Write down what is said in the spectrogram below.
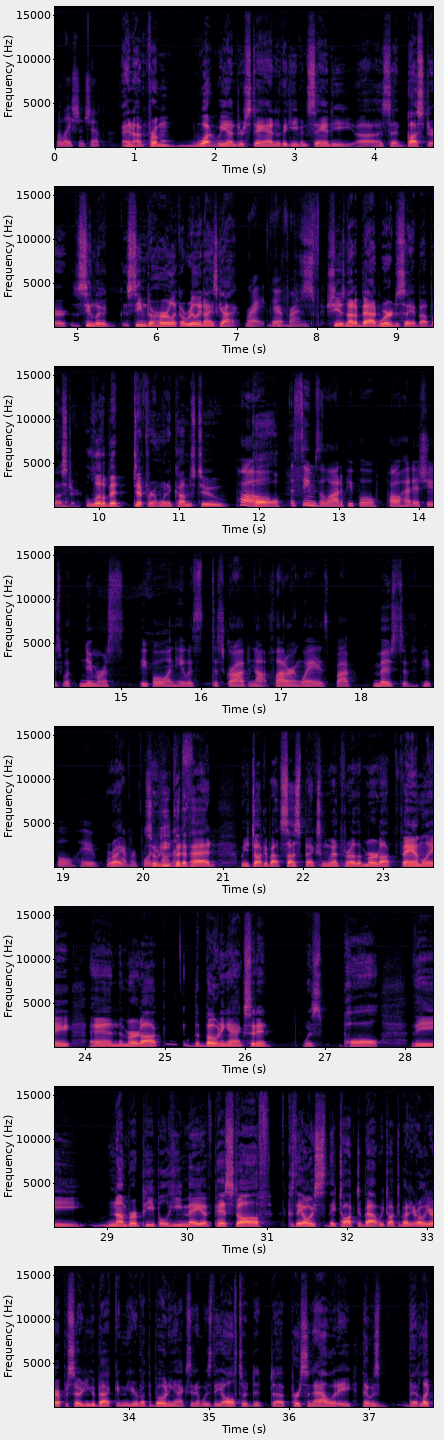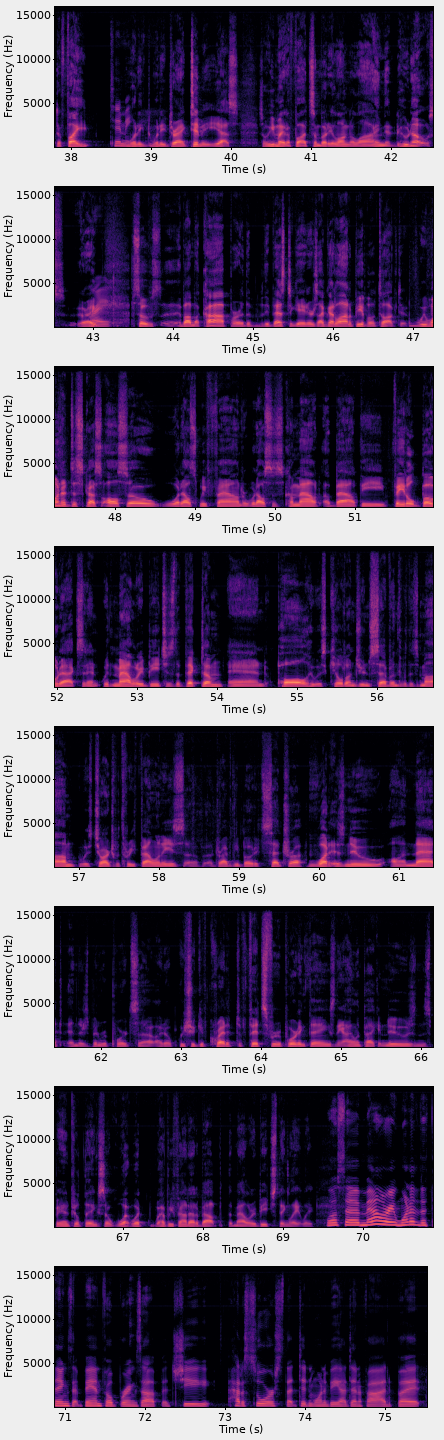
relationship. And from what we understand, I think even Sandy uh, said Buster seemed like a, seemed to her like a really nice guy. Right. They're friends. She has not a bad word to say about Buster. A little bit different when it comes to Paul, Paul. It seems a lot of people, Paul had issues with numerous people, and he was described in not flattering ways by most of the people who Right. have reported. So he could have had, when you talk about suspects, we went through the Murdaugh family and the Murdaugh, the boating accident was Paul. The number of people he may have pissed off, because they always, they talked about, we talked about it earlier episode, you go back and hear about the boating accident, was the alternate uh, personality that was, that liked to fight. Timmy. When he, when he drank Timmy, yes. So he might have fought somebody along the line that, who knows, right? Right. So if I'm a cop or the, the investigators, I've got a lot of people to talk to. We want to discuss also what else we found or what else has come out about the fatal boat accident with Mallory Beach as the victim and Paul, who was killed on June 7th with his mom, who was charged with three felonies of uh, driving the boat, etc. What is new on that? And there's been reports. Uh, I know we should give credit to Fitz for reporting things, and the Island Packet News, and the Spanfield thing. So what what have we found out about the Mallory Beach thing lately? Well, so Mallory, one of the things that Banfield brings up, and she had a source that didn't want to be identified, but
